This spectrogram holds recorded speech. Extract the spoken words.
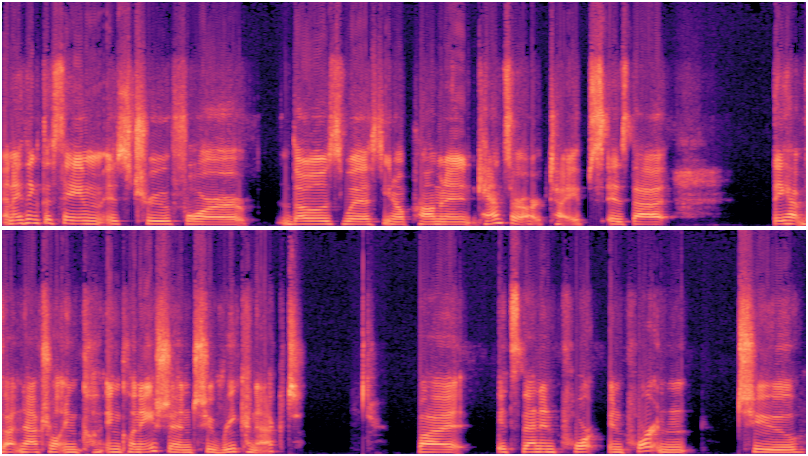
and I think the same is true for those with, you know, prominent cancer archetypes is that they have that natural inc- inclination to reconnect. But it's then impor- important to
